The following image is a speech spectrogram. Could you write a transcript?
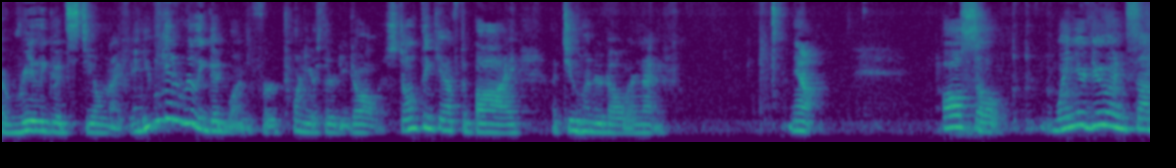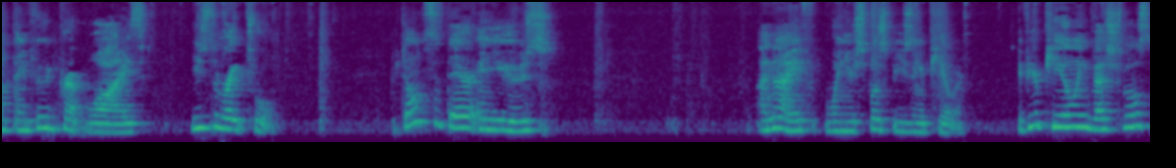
a really good steel knife. And you can get a really good one for 20 or $30. Don't think you have to buy a $200 knife. Now, also, when you're doing something food prep wise, use the right tool. Don't sit there and use a knife when you're supposed to be using a peeler. If you're peeling vegetables,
